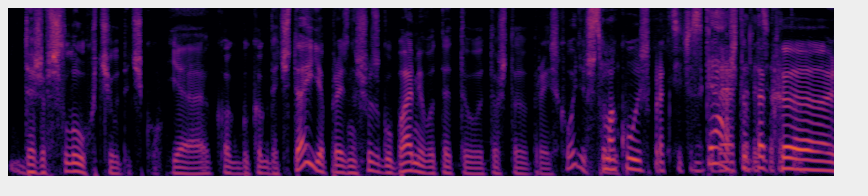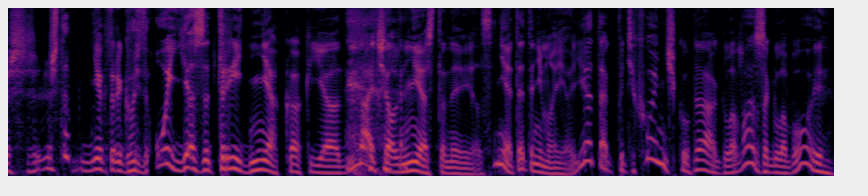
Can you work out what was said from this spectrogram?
даже вслух чуточку. Я как бы, когда читаю, я произношу с губами вот это то, что происходит. Смакуешь что... практически. Да, да что так, э, что некоторые говорят, ой, я за три дня, как я начал, не остановился. Нет, это не мое. Я так потихонечку, да, глава за главой,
